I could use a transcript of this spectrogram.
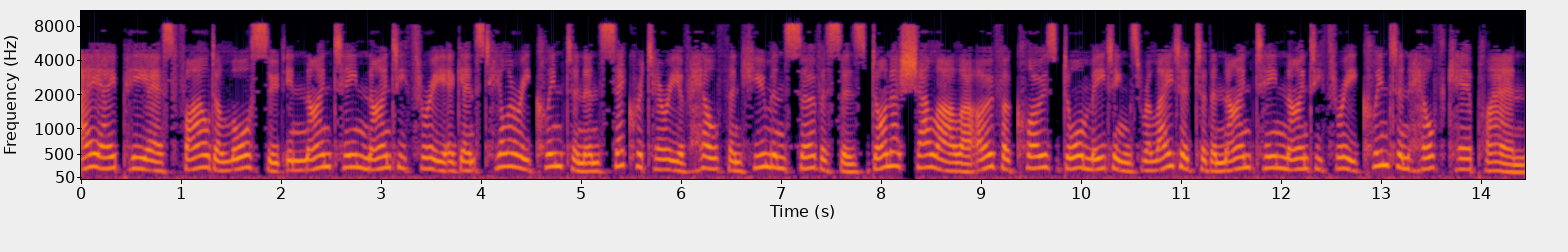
AAPS filed a lawsuit in 1993 against Hillary Clinton and Secretary of Health and Human Services Donna Shalala over closed-door meetings related to the 1993 Clinton health care plan.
